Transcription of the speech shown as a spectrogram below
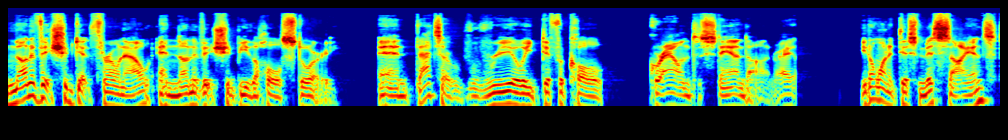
None of it should get thrown out and none of it should be the whole story. And that's a really difficult ground to stand on, right? You don't want to dismiss science,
